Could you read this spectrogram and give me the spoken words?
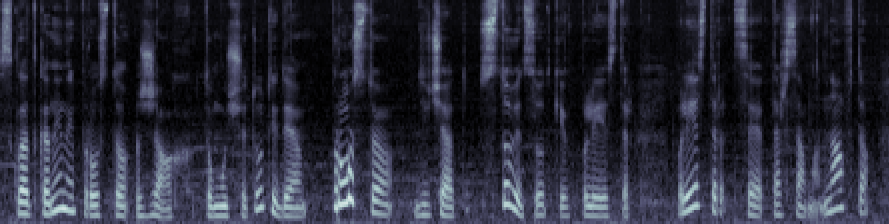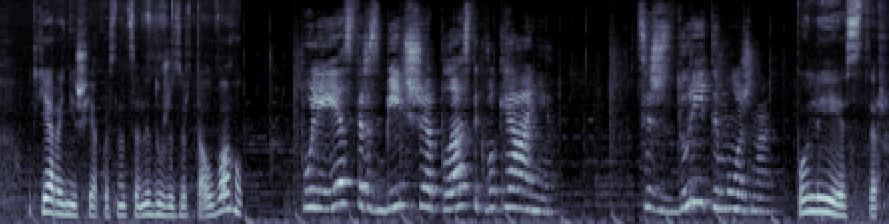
Склад тканини просто жах, тому що тут іде просто дівчат 100% поліестер. Поліестер це та ж сама нафта. От я раніше якось на це не дуже звертала увагу. Поліестер збільшує пластик в океані. Це ж здуріти можна. Поліестер,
